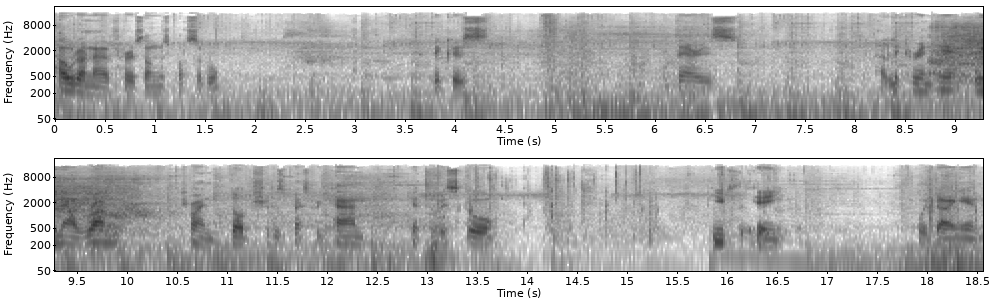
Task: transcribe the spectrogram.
hold our nerve for as long as possible. Because there is a Licker in here. We now run, try and dodge it as best we can, get to this door, use the key. We're going in.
